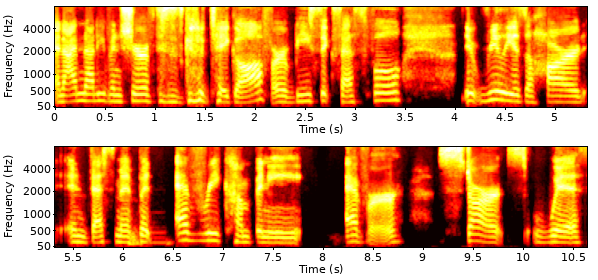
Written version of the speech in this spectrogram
and I'm not even sure if this is going to take off or be successful. It really is a hard investment, but mm-hmm. every company ever starts with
